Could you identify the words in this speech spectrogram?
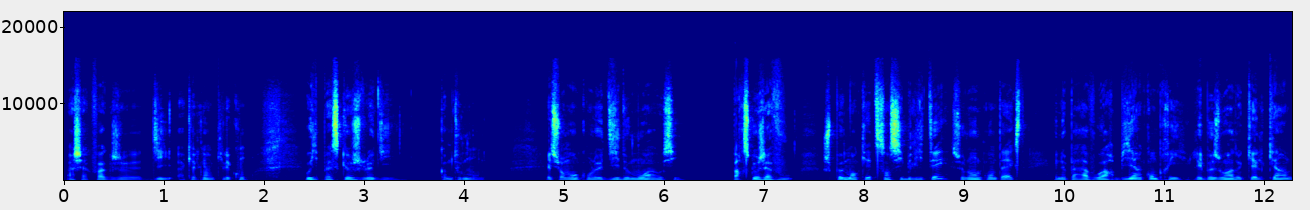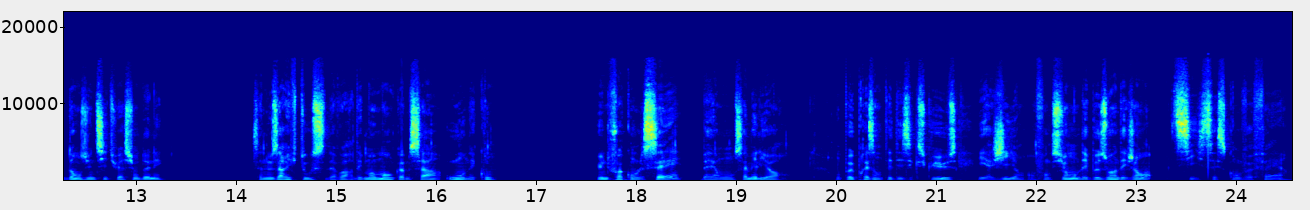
à chaque fois que je dis à quelqu'un qu'il est con. Oui, parce que je le dis, comme tout le monde. Et sûrement qu'on le dit de moi aussi. Parce que j'avoue, je peux manquer de sensibilité selon le contexte et ne pas avoir bien compris les besoins de quelqu'un dans une situation donnée. Ça nous arrive tous d'avoir des moments comme ça où on est con. Une fois qu'on le sait, ben on s'améliore. On peut présenter des excuses et agir en fonction des besoins des gens, si c'est ce qu'on veut faire.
